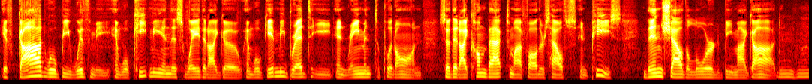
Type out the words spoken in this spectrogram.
If God will be with me, and will keep me in this way that I go, and will give me bread to eat and raiment to put on, so that I come back to my father's house in peace, then shall the Lord be my God. Mm-hmm.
